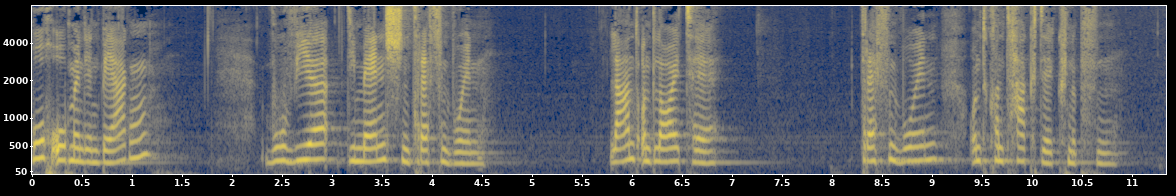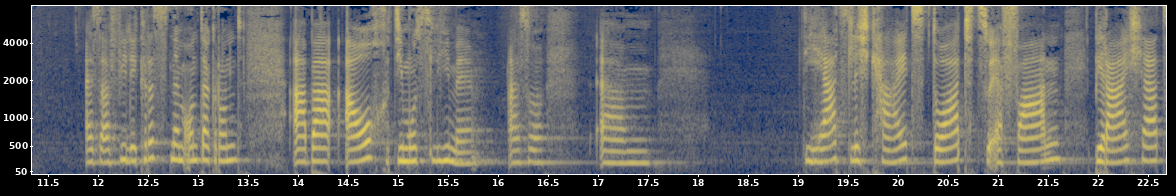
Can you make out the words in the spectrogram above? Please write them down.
hoch oben in den Bergen, wo wir die Menschen treffen wollen. Land und Leute treffen wollen und Kontakte knüpfen. Also auch viele Christen im Untergrund, aber auch die Muslime. Also ähm, die Herzlichkeit dort zu erfahren, bereichert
